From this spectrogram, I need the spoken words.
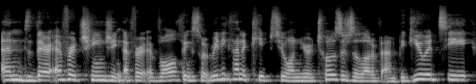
and they're ever changing, ever evolving. So it really kind of keeps you on your toes. There's a lot of ambiguity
